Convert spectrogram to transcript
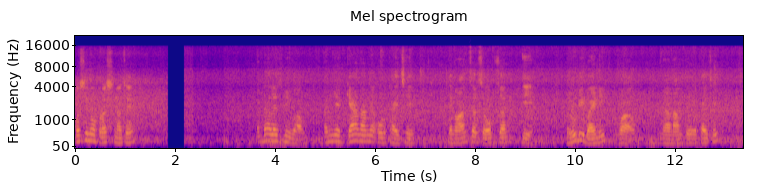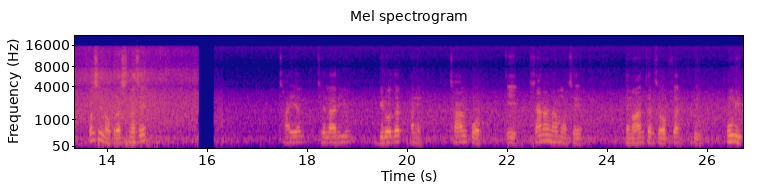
પછીનો પ્રશ્ન છે અડાલજની વાવ. અન્ય કયા નામે ઓળખાય છે? તેનો આન્સર છે ઓપ્શન એ રૂડીબાઈની વાવના નામથી ઓળખાય છે. પછીનો પ્રશ્ન છે, છાયલ, છેલારિયું, બિરોદક અને છાલપોત એ શાના નામો છે? તેનો આન્સર છે ઓપ્શન બી પુનિત.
